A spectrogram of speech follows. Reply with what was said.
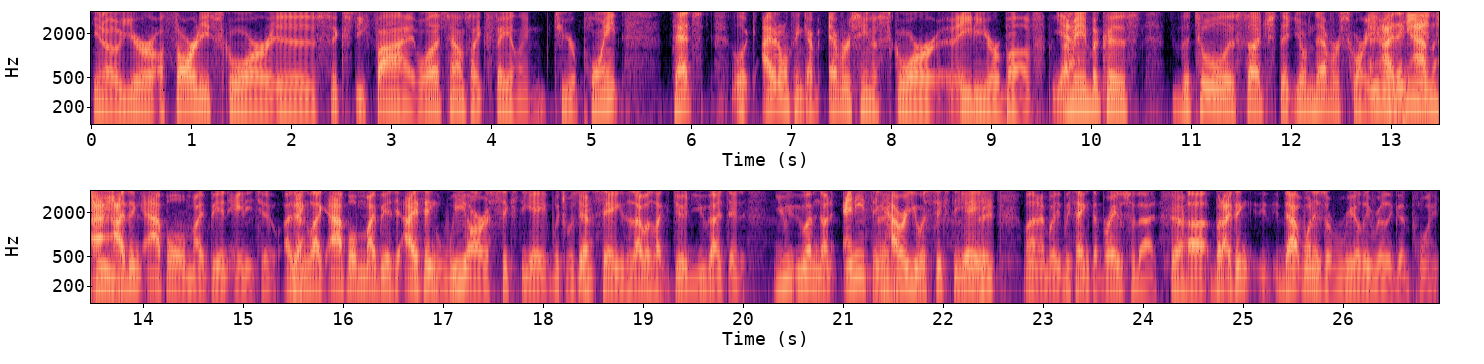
you know your authority score is 65. Well, that sounds like failing. To your point. That's look. I don't think I've ever seen a score 80 or above. I mean, because the tool is such that you'll never score. Even I think P App- and G. I, I think Apple might be an 82. I think like Apple might be. A, I think we are a 68, which was Yeah. insane because I was like, dude, you guys did. You you haven't done anything. How are you a 68? Eight. Well, we thank the Braves for that. Yeah. Uh, but I think that one is a really really good point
